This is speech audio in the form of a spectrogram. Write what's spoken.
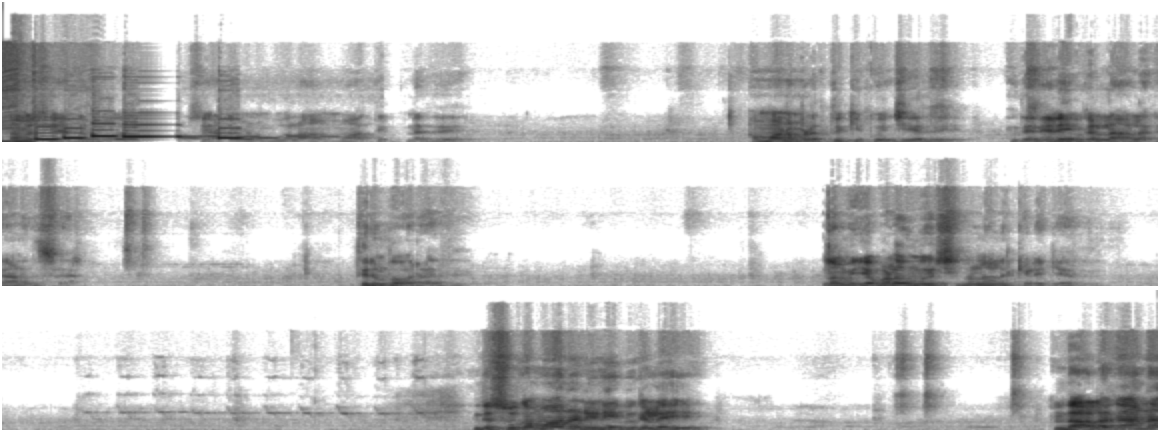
நம்ம சேட்டை சேட்டை பண்ணும்போதெல்லாம் அம்மா திட்டினது. அம்மா நம்மளை தூக்கி கொஞ்சியது இந்த நினைவுகள்லாம் அழகானது சார் திரும்ப வராது. நம்ம எவ்வளவு முயற்சி பண்ணாலும் கிடைக்காது. இந்த சுகமான நினைவுகளை இந்த அழகான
